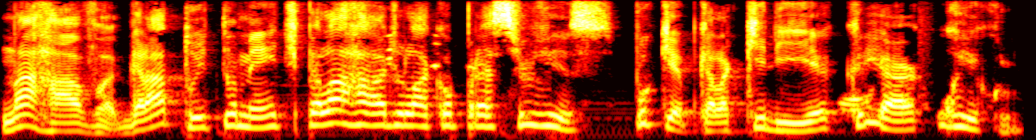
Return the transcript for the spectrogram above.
narrava gratuitamente pela rádio lá que eu presto serviço. Por quê? Porque ela queria criar currículo.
